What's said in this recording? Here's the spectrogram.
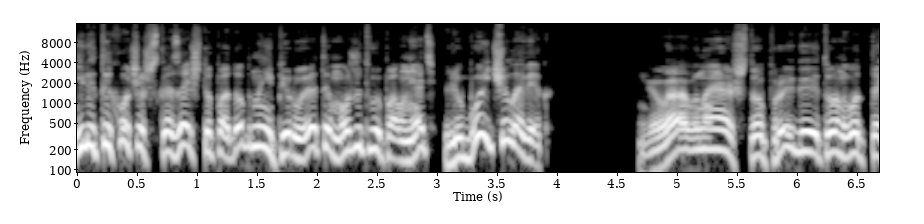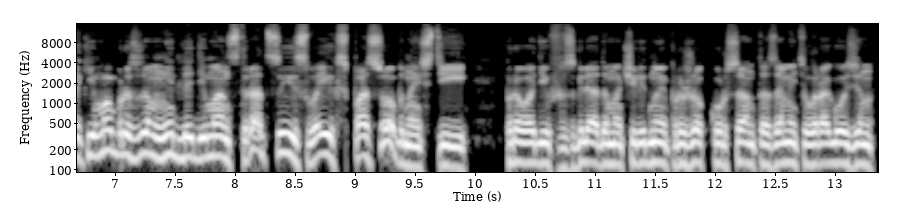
Или ты хочешь сказать, что подобные пируэты может выполнять любой человек?» «Главное, что прыгает он вот таким образом не для демонстрации своих способностей», проводив взглядом очередной прыжок курсанта, заметил Рогозин.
